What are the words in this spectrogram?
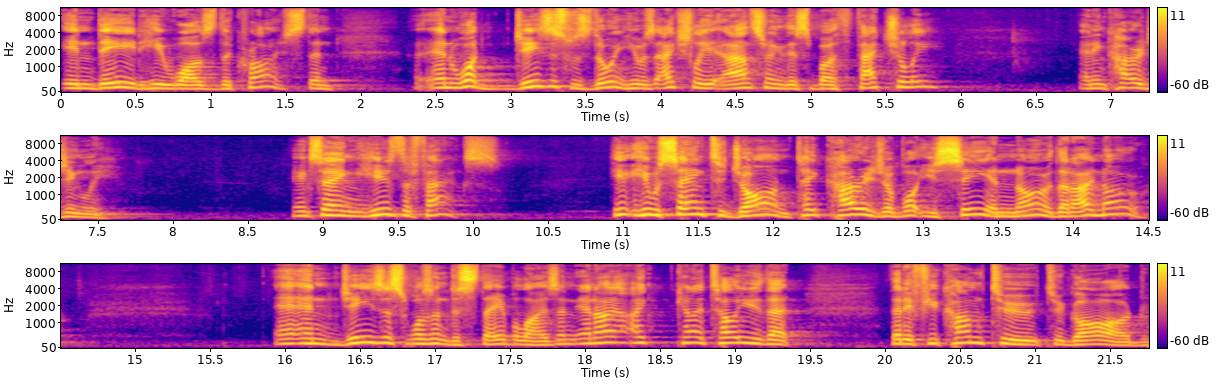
indeed he was the Christ. And, and what Jesus was doing, he was actually answering this both factually and encouragingly. And saying, Here's the facts. He, he was saying to John, Take courage of what you see and know that I know. And Jesus wasn't destabilized. And, and I, I, can I tell you that, that if you come to, to God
